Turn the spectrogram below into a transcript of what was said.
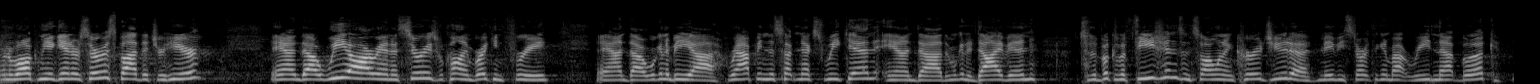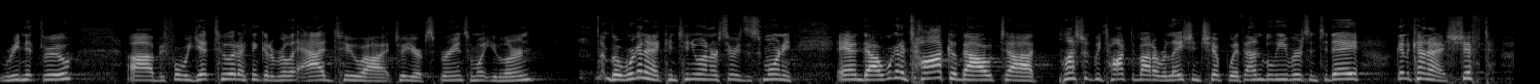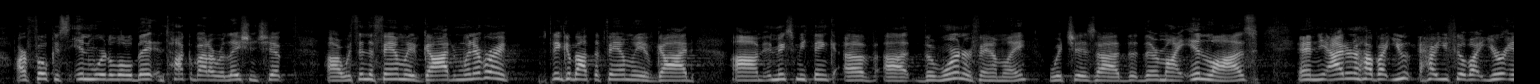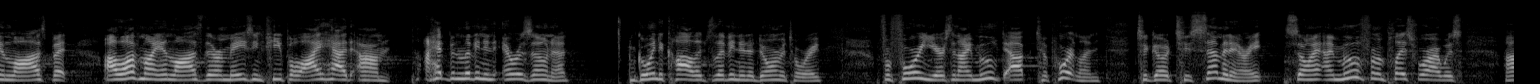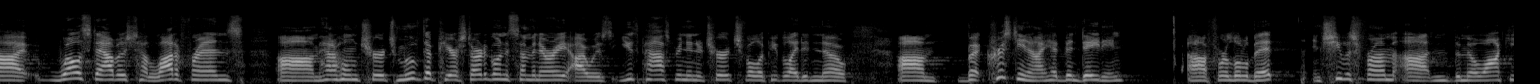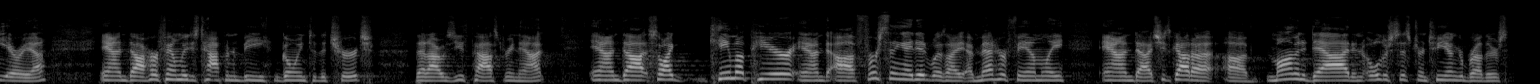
I want to welcome you again to our service. Glad that you're here. And uh, we are in a series we're calling Breaking Free. And uh, we're going to be uh, wrapping this up next weekend. And uh, then we're going to dive in to the book of Ephesians. And so I want to encourage you to maybe start thinking about reading that book, reading it through. Uh, before we get to it, I think it'll really add to, uh, to your experience and what you learn. But we're going to continue on our series this morning. And uh, we're going to talk about, uh, last week we talked about our relationship with unbelievers. And today going to kind of shift our focus inward a little bit and talk about our relationship uh, within the family of God. And whenever I think about the family of God, um, it makes me think of uh, the Warner family, which is uh, the, they're my in-laws. And I don't know how about you, how you feel about your in-laws, but I love my in-laws. They're amazing people. I had um, I had been living in Arizona, going to college, living in a dormitory for four years, and I moved up to Portland to go to seminary. So I, I moved from a place where I was uh, well established, had a lot of friends, um, had a home church, moved up here, started going to seminary. I was youth pastoring in a church full of people I didn't know. Um, but Christy and I had been dating uh, for a little bit, and she was from uh, the Milwaukie area. And uh, her family just happened to be going to the church that I was youth pastoring at. And uh, so I came up here, and uh, first thing I did was I, I met her family. And uh, she's got a, a mom and a dad, an older sister, and two younger brothers.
